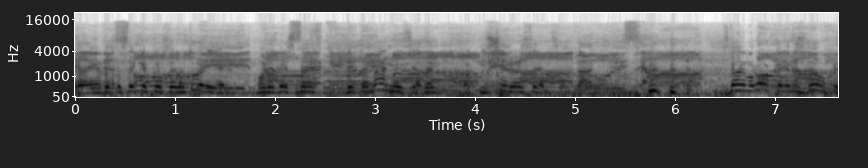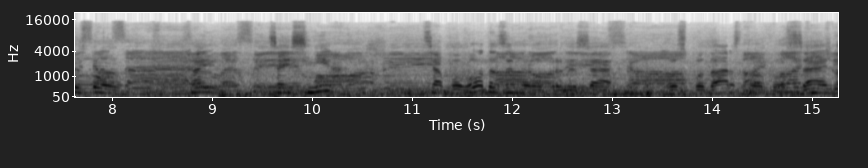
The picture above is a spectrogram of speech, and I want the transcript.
е, випускники консерваторії, може десь не не але от із щирого серця. З Новим роком Різдвом Христовим! Хай цей сніг, ця погода зимова принесе господарство, оселі,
